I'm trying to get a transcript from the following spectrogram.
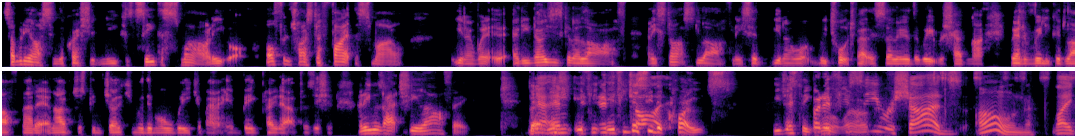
somebody asked him the question, and you could see the smile, and he often tries to fight the smile, you know, when, and he knows he's going to laugh, and he starts to laugh, and he said, you know what, we talked about this earlier in the week, Reshad and I, we had a really good laugh about it, and I've just been joking with him all week about him being played out of position, and he was actually laughing. But Yeah, if, and if, you, if you just see the quotes, you just think, but if you well, see Reshad Jones, like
